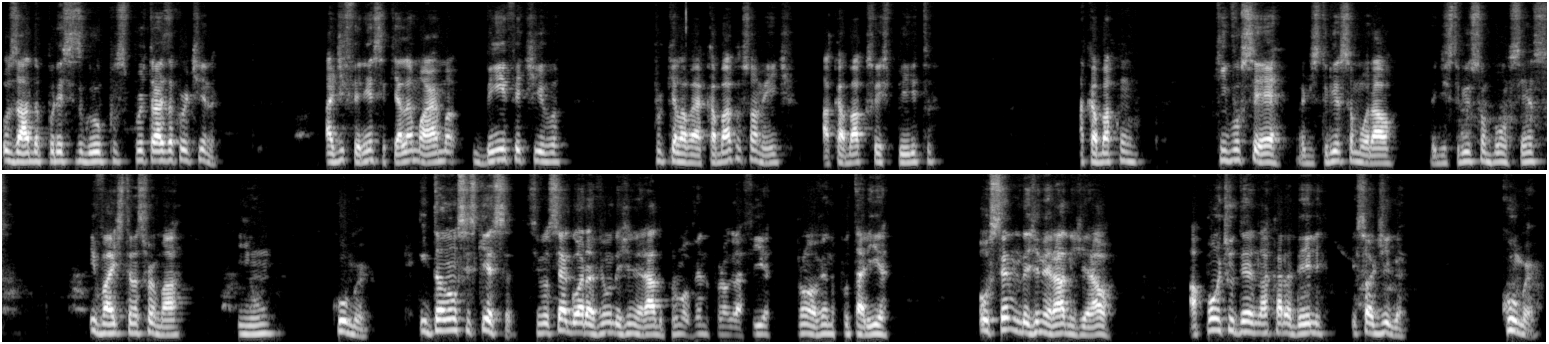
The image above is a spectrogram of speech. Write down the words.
usada por esses grupos por trás da cortina. A diferença é que ela é uma arma bem efetiva, porque ela vai acabar com sua mente, acabar com o seu espírito, acabar com quem você é, vai destruir a sua moral, vai destruir o seu bom senso e vai te transformar em um Coomer. Então não se esqueça, se você agora vê um degenerado promovendo pornografia, promovendo putaria, ou sendo um degenerado em geral, aponte o dedo na cara dele e só diga: Coomer.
